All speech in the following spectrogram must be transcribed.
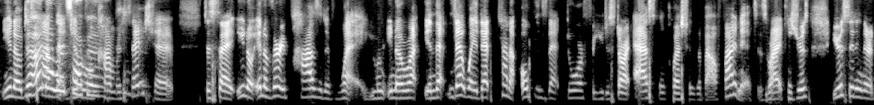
You know, just have that general talking... conversation to say, you know, in a very positive way. You, you know, right? In that that way, that kind of opens that door for you to start asking questions about finances, right? Because you're you're sitting there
